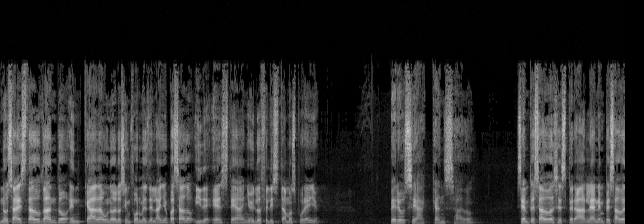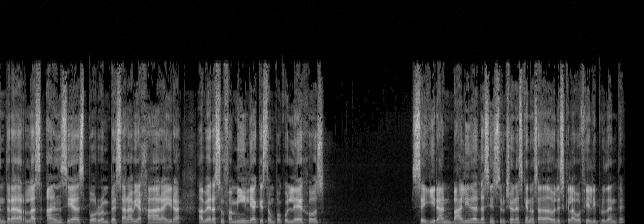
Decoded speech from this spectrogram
nos ha estado dando en cada uno de los informes del año pasado y de este año, y los felicitamos por ello. Pero se ha cansado, se ha empezado a desesperar, le han empezado a entrar las ansias por empezar a viajar, a ir a, a ver a su familia que está un poco lejos. ¿Seguirán válidas las instrucciones que nos ha dado el esclavo fiel y prudente?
